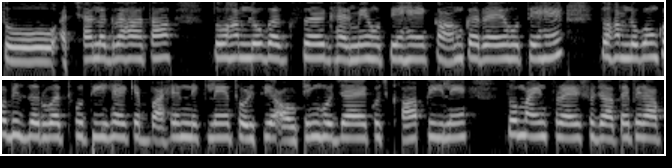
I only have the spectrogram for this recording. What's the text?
तो अच्छा लग रहा था। तो हम लोग अक्सर घर में होते हैं, काम कर रहे होते हैं तो हम लोगों को भी ज़रूरत होती है कि बाहर निकलें थोड़ी सी आउटिंग हो जाए, कुछ खा पी लें तो माइंड फ्रेश हो जाता है। फिर आप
